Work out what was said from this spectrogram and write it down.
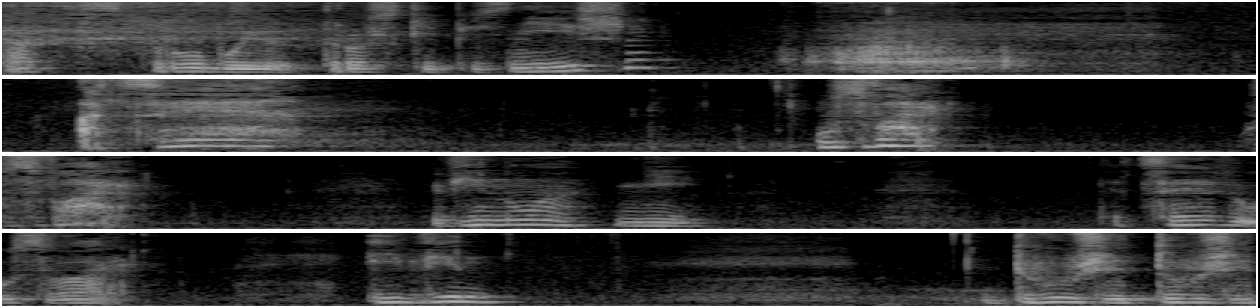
Так, спробую трошки пізніше. А це узвар. Узвар. Віно ні. Це узвар. І він дуже-дуже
